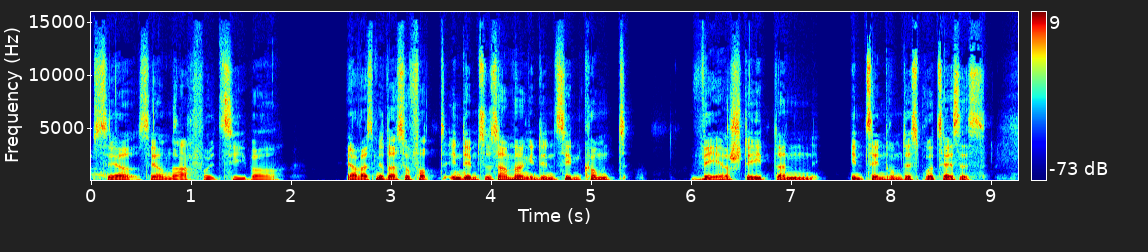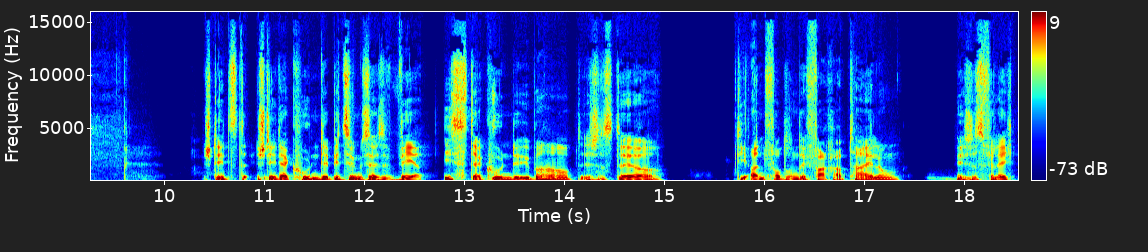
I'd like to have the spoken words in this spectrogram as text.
Sehr, sehr nachvollziehbar. Ja, was mir da sofort in dem Zusammenhang in den Sinn kommt, wer steht dann im Zentrum des Prozesses? steht, steht der Kunde, beziehungsweise wer ist der Kunde überhaupt? Ist es der, die anfordernde Fachabteilung? Ist es vielleicht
